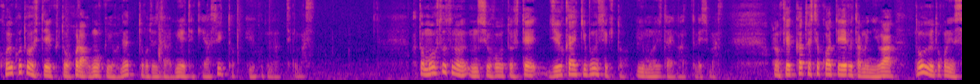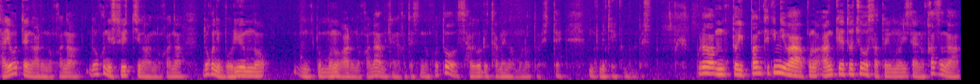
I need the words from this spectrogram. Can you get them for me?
こういうことをしていくとほら動くよねってこと自体が見えてきやすいということになってきます。あともう一つの手法として重回帰分析というもの自体があったりします。あの結果としてこうやって得るためにはどういうところに作用点があるのかなどこにスイッチがあるのかなどこにボリュームのものがあるのかなみたいな形のことを探るためのものとして見ていくものです。これは一般的にはこのアンケート調査というもの自体の数が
